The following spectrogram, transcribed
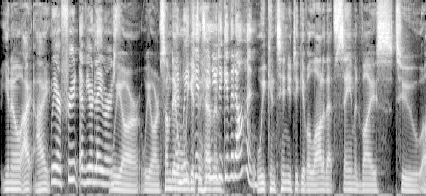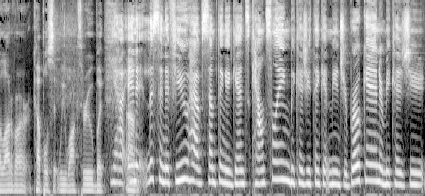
you know, I, I, we are fruit of your labors we are, we are. Someday and when we, we, get to heaven, we continue to give it on we continue to give a lot of that same advice to a lot of our couples that we walk through. But Yeah, and Um, it- listen, if you have something against counseling because you think it means you're broken or because you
